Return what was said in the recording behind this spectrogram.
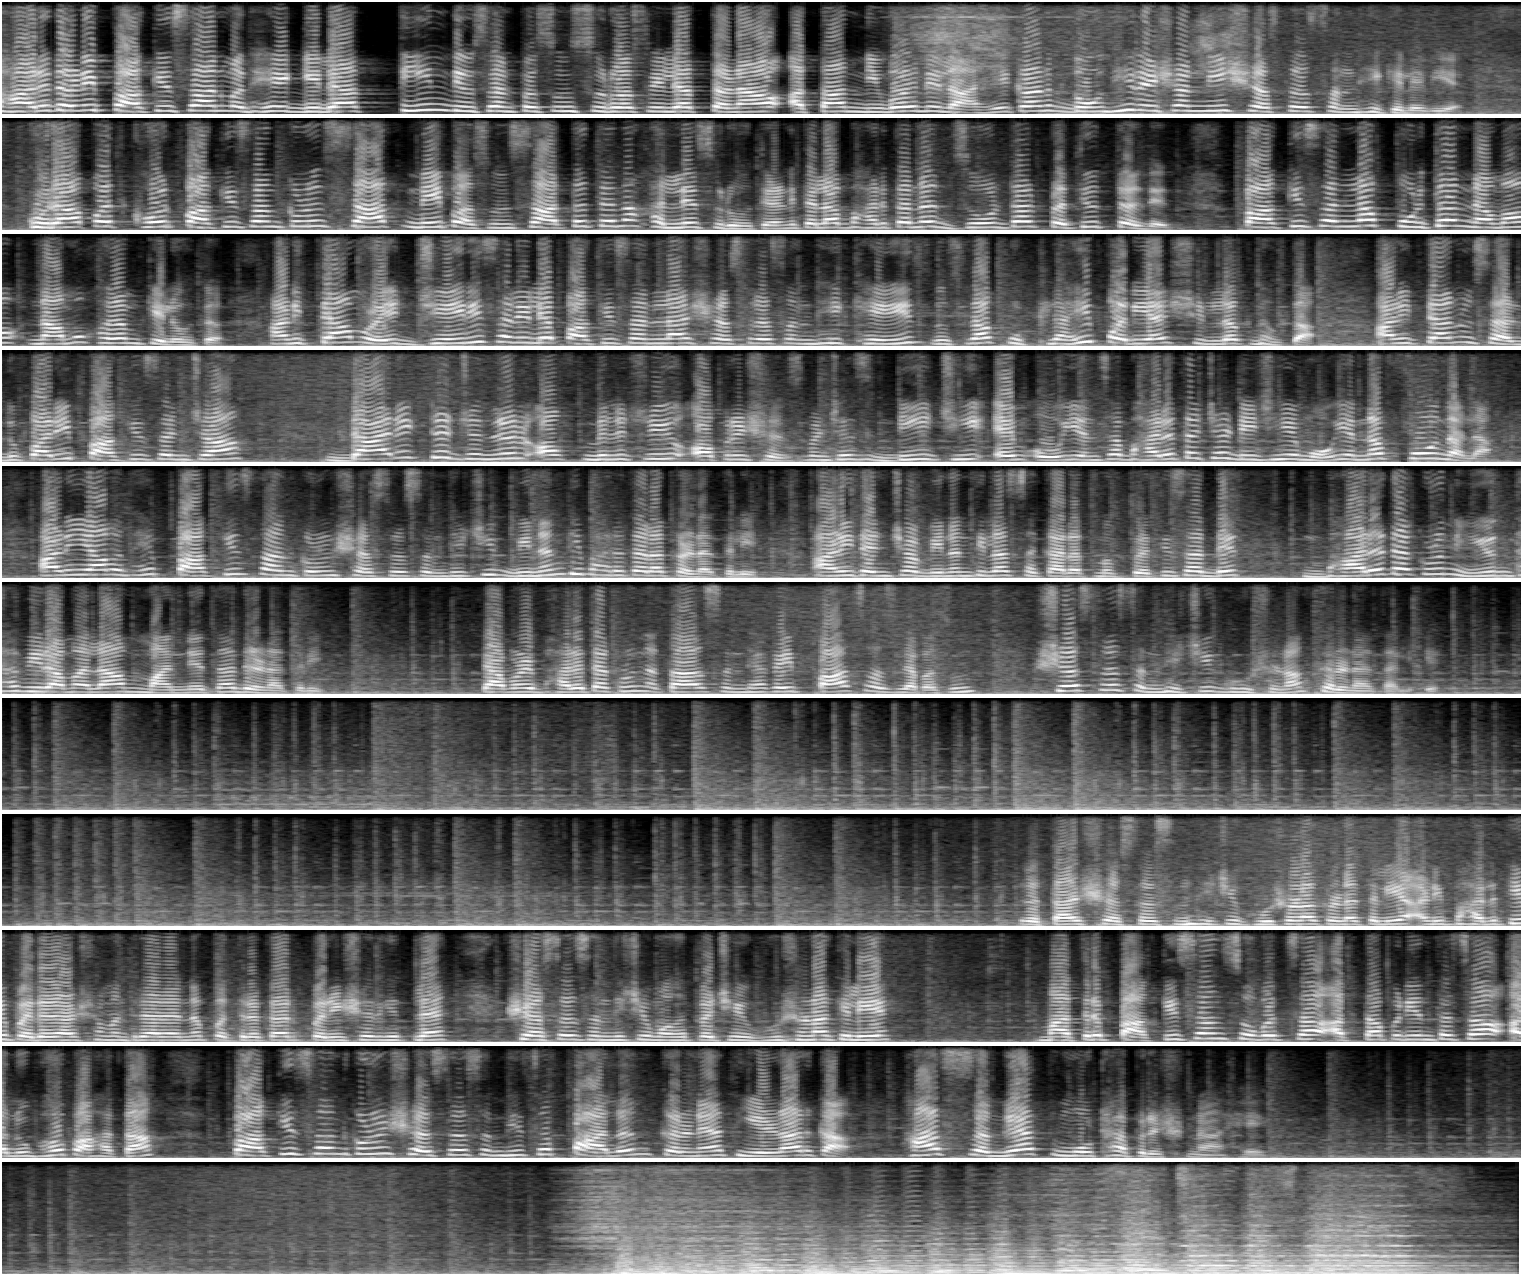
भारत आणि पाकिस्तानमध्ये गेल्या तीन दिवसांपासून सुरू असलेला तणाव आता निवळलेला आहे कारण दोन्ही देशांनी शस्त्रसंधी केलेली आहे. कुरापतखोर पाकिस्तानकडून सात मे पासून सातत्यानं हल्ले सुरू होते आणि त्याला भारतानं जोरदार प्रत्युत्तर देत पाकिस्तानला पुरतं नामो नामोहरम केलं होतं. आणि त्यामुळे जेरीस आलेल्या पाकिस्तानला शस्त्रसंधी खेरीज दुसरा कुठलाही पर्याय शिल्लक नव्हता. आणि त्यानुसार दुपारी पाकिस्तानच्या director general of military operations म्हणजेच डीजीएमओ यांचा भारताच्या डीजीएमओ यांना फोन आला. आणि यामध्ये पाकिस्तानकडून शस्त्रसंधीची विनंती भारताला करण्यात आली. आणि त्यांच्या विनंतीला सकारात्मक प्रतिसाद देत भारताकडून युद्धविरामाला मान्यता देण्यात आली. त्यामुळे भारताकडून आता संध्याकाळी पाच वाजल्यापासून शस्त्रसंधीची घोषणा करण्यात आली आहे. तर शस्त्रसंधीची घोषणा करण्यात आली आहे आणि भारतीय परराष्ट्र मंत्रालयानं पत्रकार परिषद घेतलाय शस्त्रसंधीची महत्वाची घोषणा केली आहे. मात्र पाकिस्तान सोबतचा आतापर्यंतचा अनुभव पाहता पाकिस्तानकडून शस्त्रसंधीचं पालन करण्यात येणार का? हा सगळ्यात मोठा प्रश्न आहे.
